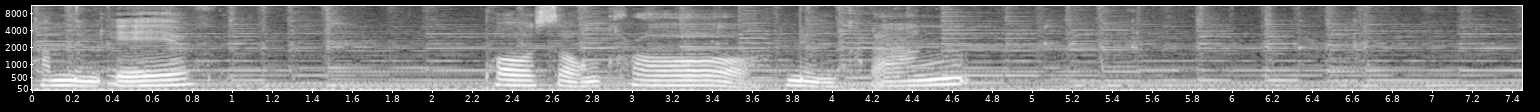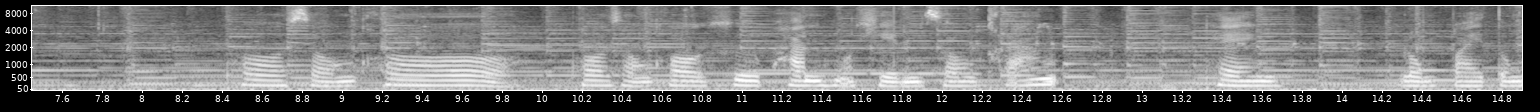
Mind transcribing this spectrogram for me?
ทำหนึ่ง F พอสองคลอหนึ่งครั้ง พอสองคอพอสองคอคือพันหัวเข็มสองครั้ง แทงลงไปตรง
